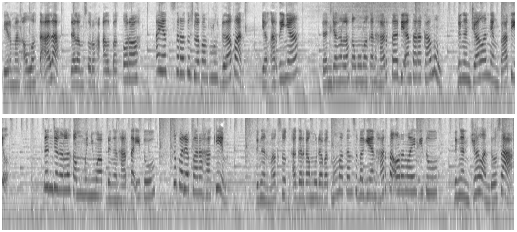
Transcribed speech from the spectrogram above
Firman Allah taala dalam surah Al-Baqarah ayat 188 yang artinya dan janganlah kamu makan harta di antara kamu dengan jalan yang batil dan janganlah kamu menyuap dengan harta itu kepada para hakim dengan maksud agar kamu dapat memakan sebagian harta orang lain itu dengan jalan dosa,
